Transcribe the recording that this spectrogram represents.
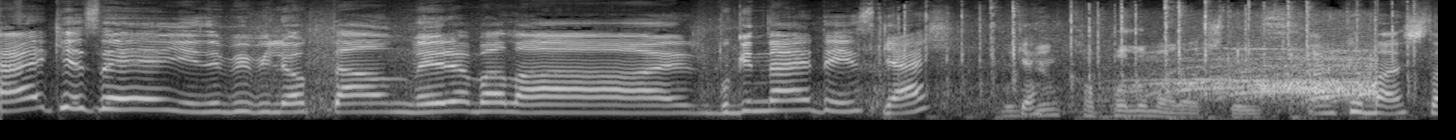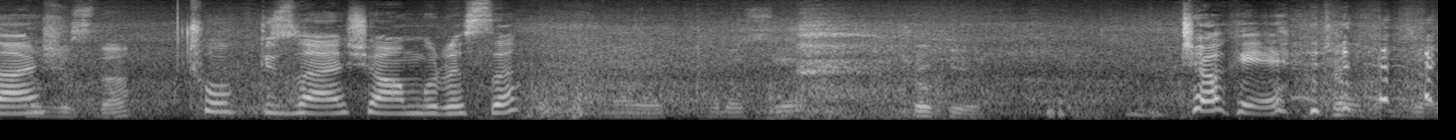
Herkese yeni bir vlogdan merhabalar. Bugün neredeyiz? Gel. Gel. Bugün kapalı Maraş'tayız. Arkadaşlar Kıbrıs'ta. çok güzel şu an burası. Evet, burası çok iyi. Çok iyi. Çok güzel.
